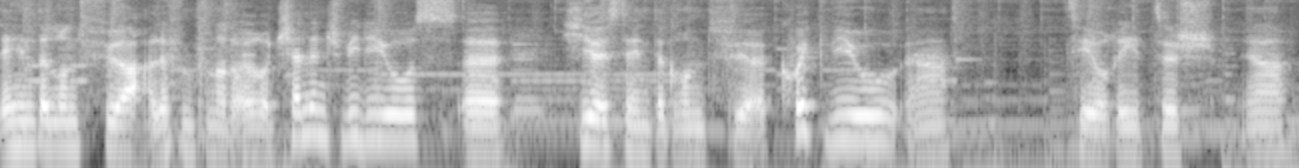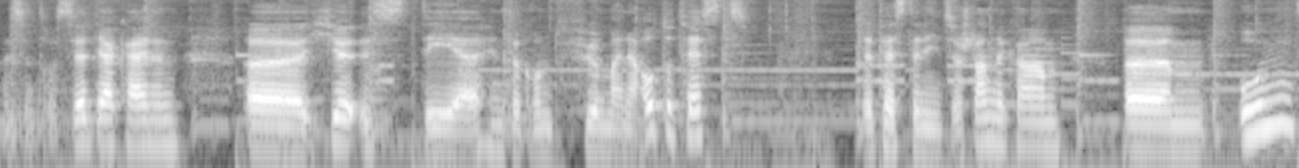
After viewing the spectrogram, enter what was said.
der Hintergrund für alle 500 Euro Challenge-Videos. Äh, hier ist der Hintergrund für Quick View, ja, theoretisch, ja, es interessiert ja keinen. Äh, hier ist der Hintergrund für meine Autotests, der Test, der nie zustande kam. Ähm, und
